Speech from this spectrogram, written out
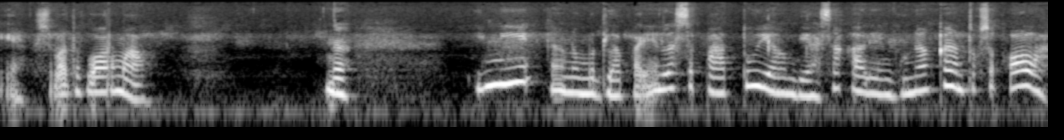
ya sepatu formal. Nah ini yang nomor 8 ini adalah sepatu yang biasa kalian gunakan untuk sekolah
